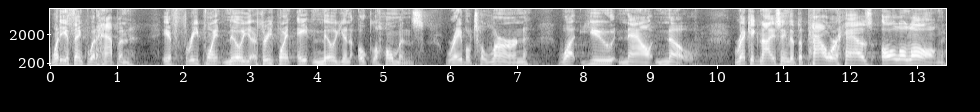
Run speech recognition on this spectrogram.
What do you think would happen if 3.8 million Oklahomans were able to learn what you now know? Recognizing that the power has all along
